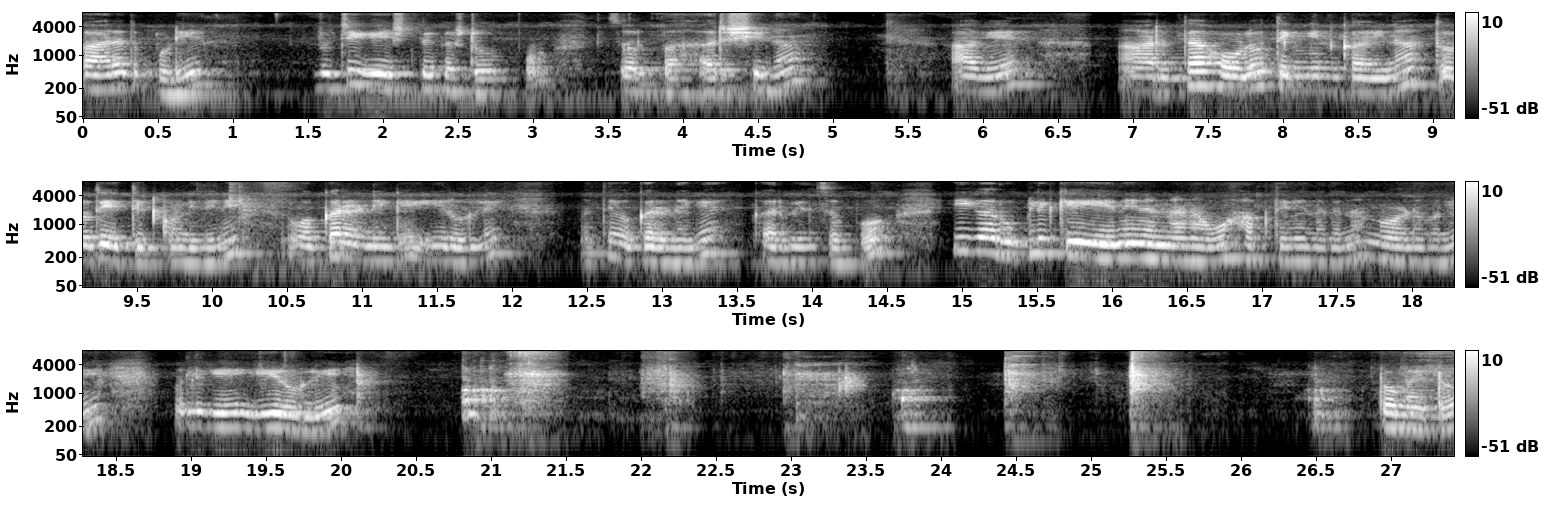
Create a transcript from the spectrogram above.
ಖಾರದ ಪುಡಿ, ರುಚಿಗೆ ಎಷ್ಟು ಬೇಕಷ್ಟು ಉಪ್ಪು, ಸ್ವಲ್ಪ ಅರಿಶಿನ ಹಾಗೆ ಅರ್ಧ ಹೋಳು ತೆಂಗಿನಕಾಯಿನ ತುರಿದು ಎತ್ತಿಟ್ಕೊಂಡಿದ್ದೀನಿ. ಒಗ್ಗರಣೆಗೆ ಈರುಳ್ಳಿ ಮತ್ತು ಒಗ್ಗರಣೆಗೆ ಕರ್ಬೇವಿನ ಸೊಪ್ಪು. ಈಗ ರುಬ್ಲಿಕ್ಕೆ ಏನೇನನ್ನು ನಾವು ಹಾಕ್ತೀವಿ ಅನ್ನೋದನ್ನು ನೋಡೋಣ ಬನ್ನಿ. ಮೊದಲಿಗೆ ಈರುಳ್ಳಿ. ಟೊಮೆಟೊ.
